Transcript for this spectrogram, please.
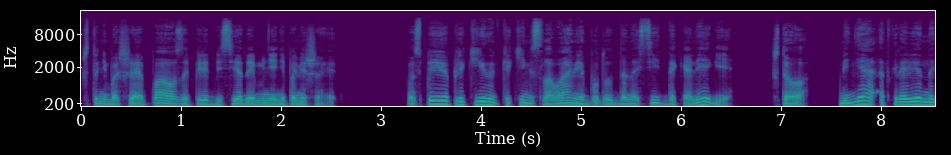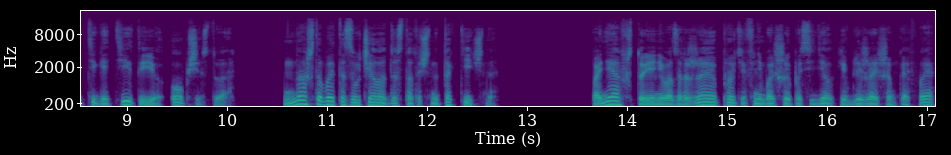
что небольшая пауза перед беседой мне не помешает. Успею прикинуть, какими словами буду доносить до коллеги, что меня откровенно тяготит ее общество, но чтобы это звучало достаточно тактично. Поняв, что я не возражаю против небольшой посиделки в ближайшем кафе,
